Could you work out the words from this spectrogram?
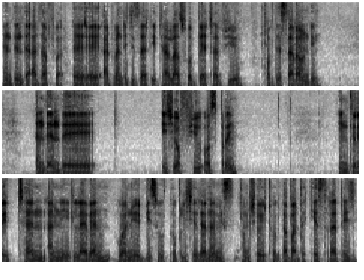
And then the other uh, advantage is that it allows for better view of the surrounding. And then the issue of few offspring. In grade 10, I mean 11, when we were busy with population dynamics, I'm sure you talked about the K strategy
